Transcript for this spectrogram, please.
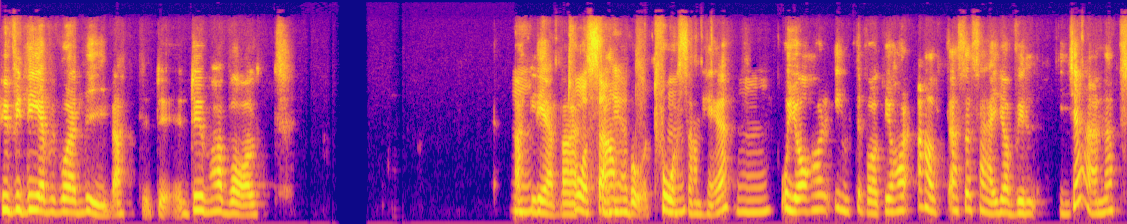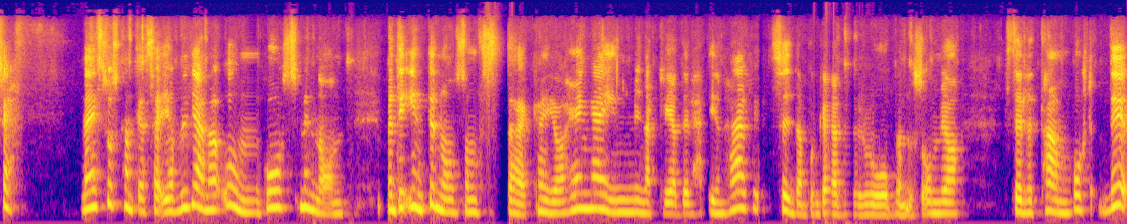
hur vi lever våra liv. Att du, du har valt att mm. leva tvåsamhet. sambo, mm. tvåsamhet. Mm. Och jag har inte valt, jag har alltid, alltså så här, jag vill gärna träffa Nej, så ska inte jag säga. Jag vill gärna umgås med någon, men det är inte någon som så här, kan jag hänga in mina kläder i den här sidan på garderoben och så om jag ställer tandborst. Det,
